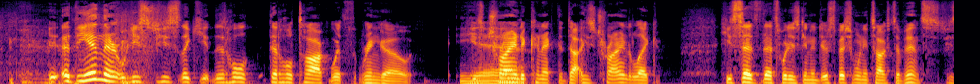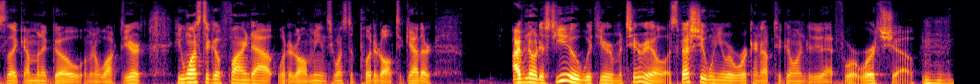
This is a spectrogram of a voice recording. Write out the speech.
at the end there, he's he's like he, that whole that whole talk with Ringo. He's Yeah. trying to connect the dots. He's trying to like. He says that's what he's going to do, especially when he talks to Vince. He's like, "I'm going to go. I'm going to walk the earth." He wants to go find out what it all means. He wants to put it all together. I've noticed you with your material, especially when you were working up to go into that Fort Worth show. Mhm.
